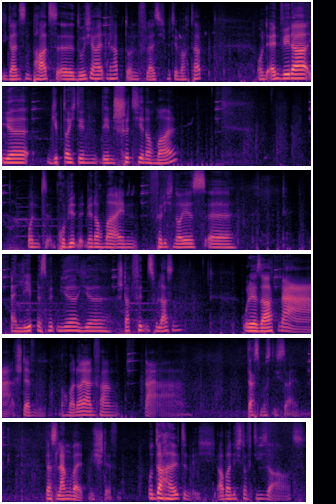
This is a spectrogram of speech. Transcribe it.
die ganzen Parts äh, durchgehalten habt und fleißig mitgemacht habt. Und entweder ihr gebt euch den, den Shit hier nochmal und probiert mit mir nochmal ein völlig neues äh, Erlebnis mit mir hier stattfinden zu lassen. Oder ihr sagt, na, Steffen, nochmal neu anfangen. Na, das muss nicht sein. Das langweilt mich, Steffen. Unterhalte mich, aber nicht auf diese Art.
